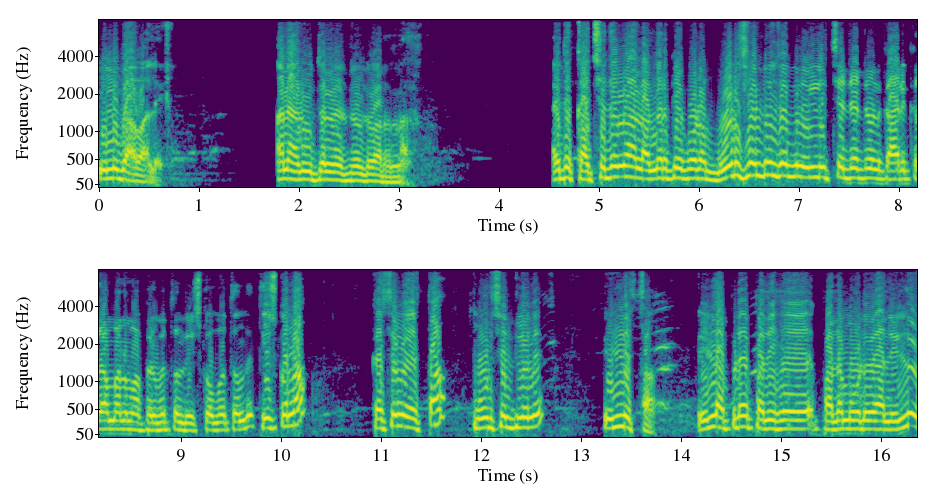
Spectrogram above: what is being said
ఇల్లు కావాలి? అని అడుగుతున్నటువంటి వారు ఉన్నారు. అయితే ఖచ్చితంగా వాళ్ళందరికీ కూడా మూడు సెంట్లు చొప్పున ఇల్లు ఇచ్చేటటువంటి కార్యక్రమాన్ని మా ప్రభుత్వం తీసుకోబోతుంది. తీసుకున్నాం ఖచ్చితంగా ఇస్తాం మూడు సెంట్లోనే ఇల్లు ఇస్తాం. ఇల్లు అప్పుడే పదిహే పదమూడు వేల ఇల్లు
